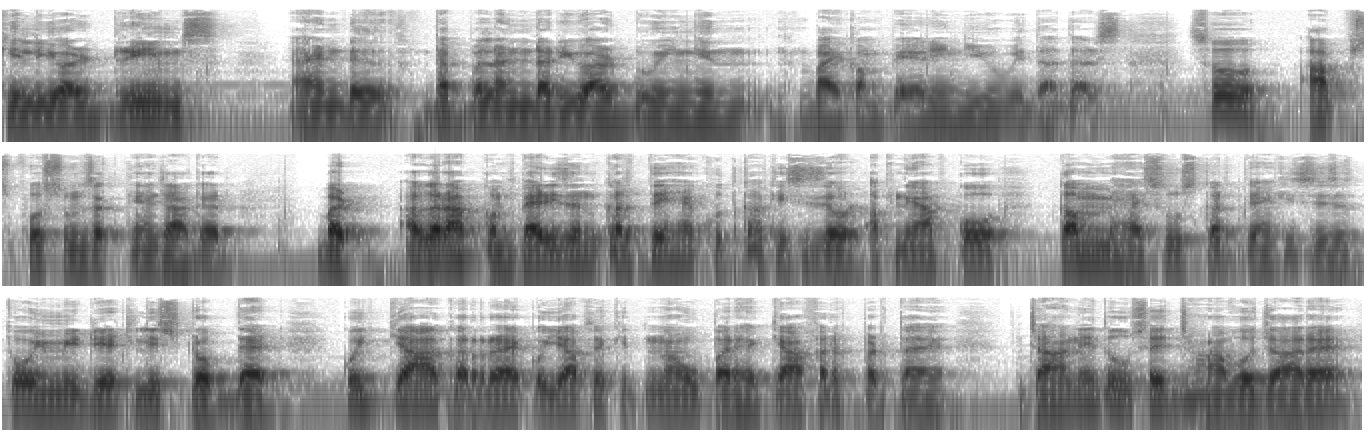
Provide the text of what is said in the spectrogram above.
kill your dreams and the blunder you are doing in by comparing you with others so आप वो सुन सकते हैं जाकर। बट अगर आप कंपैरिजन करते हैं खुद का किसी से और अपने आप को कम महसूस करते हैं किसी से तो इमीडिएटली स्टॉप दैट कोई क्या कर रहा है? कोई आपसे कितना ऊपर है? क्या फ़र्क पड़ता है? जाने तो उसे जहाँ वो जा रहा है।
